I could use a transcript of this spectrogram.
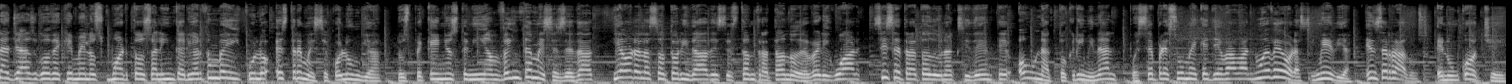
hallazgo de gemelos muertos al interior de un vehículo estremece Colombia. Los pequeños tenían 20 meses de edad y ahora las autoridades están tratando de averiguar si se trató de un accidente o un acto criminal, pues se presume que llevaban nueve horas y media encerrados en un coche.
